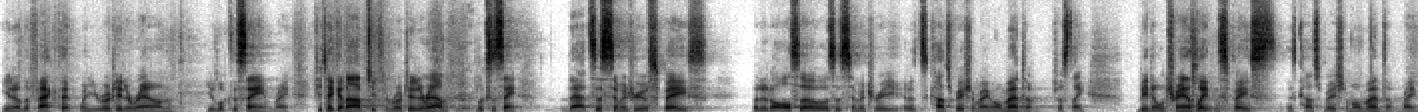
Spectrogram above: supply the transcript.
you know the fact that when you rotate around, you look the same, right? If you take an object and rotate it around, right. it looks the same. That's a symmetry of space, but it also is a symmetry. It's conservation of momentum, just like being able to translate in space is conservation of momentum, right?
